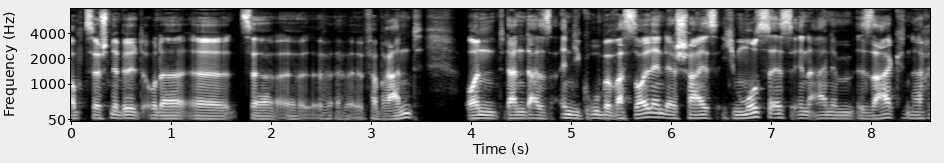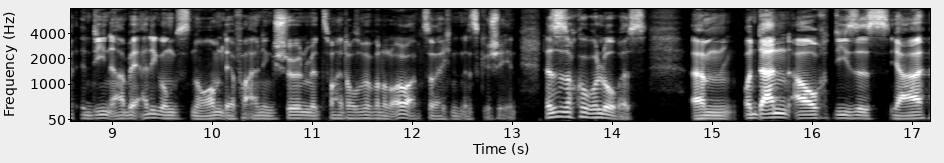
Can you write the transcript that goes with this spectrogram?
ob zerschnibbelt oder äh, zer, äh, verbrannt und dann das in die Grube. Was soll denn der Scheiß? Ich muss es in einem Sarg nach DIN A Beerdigungsnorm, der vor allen Dingen schön mit 2500 Euro abzurechnen ist, geschehen. Das ist auch Kokolores. Ähm, und dann auch dieses, ja,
